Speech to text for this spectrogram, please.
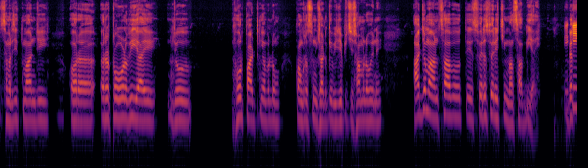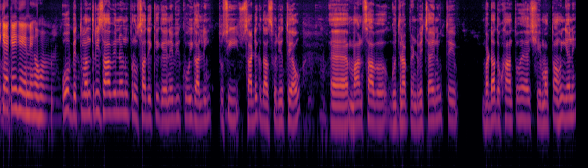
ਸਿਮਰਜੀਤ ਮਾਨ ਜੀ ਔਰ ਰਟੋਲ ਵੀ ਆਏ, ਜੋ ਹੋਰ ਪਾਰਟੀਆਂ ਵੱਲੋਂ ਕਾਂਗਰਸ ਨੂੰ ਛੱਡ ਕੇ ਬੀਜੇਪੀ 'ਚ ਸ਼ਾਮਲ ਹੋਏ ਨੇ। ਅੱਜ ਮਾਨ ਸਾਹਿਬ ਤੇ ਸਵੇਰੇ ਸਵੇਰੇ ਚੀਮਾ ਸਾਹਿਬ ਵੀ ਆਏ। ਕੀ ਕਹਿ ਕੇ ਗਏ ਨੇ ਉਹ ਹੁਣ? ਉਹਨਾਂ ਨੇ? ਉਹ ਵਿੱਤ ਮੰਤਰੀ ਸਾਹਿਬ ਇਹਨਾਂ ਨੂੰ ਭਰੋਸਾ ਦੇ ਕੇ ਗਏ ਨੇ ਵੀ ਕੋਈ ਗੱਲ ਨਹੀਂ ਤੁਸੀਂ 10:30 ਵਜੇ ਉੱਥੇ ਆਓ। ਮਾਨ ਸਾਹਿਬ ਗੁਜਰਾ ਪਿੰਡ ਵਿੱਚ ਆਏ ਨੇ ਉੱਥੇ ਵੱਡਾ ਦੁਖਾਂਤ ਹੋਇਆ ਛੇ ਮੌਤਾਂ ਹੋਈਆਂ ਨੇ।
